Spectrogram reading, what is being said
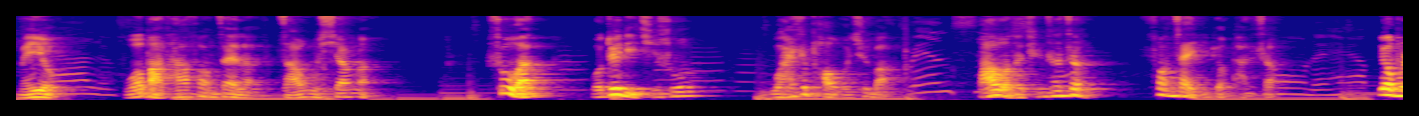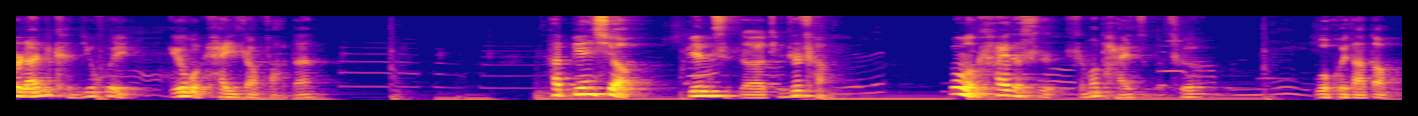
没有，我把它放在了杂物箱了。”说完，我对李奇说：“我还是跑回去吧，把我的停车证放在仪表盘上，要不然你肯定会。”给我开一张罚单。他边笑边指着停车场，问我开的是什么牌子的车。我回答道：“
